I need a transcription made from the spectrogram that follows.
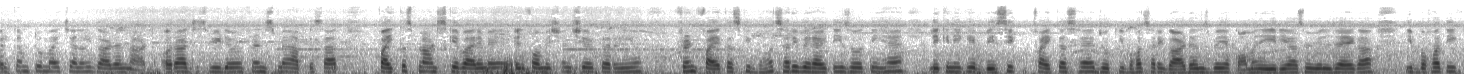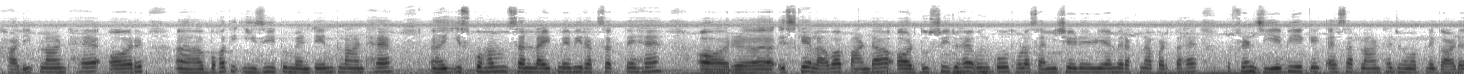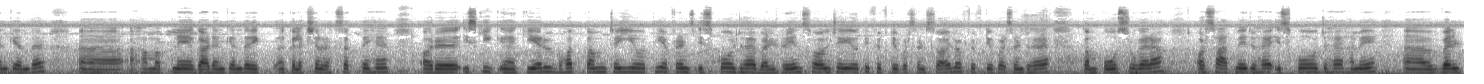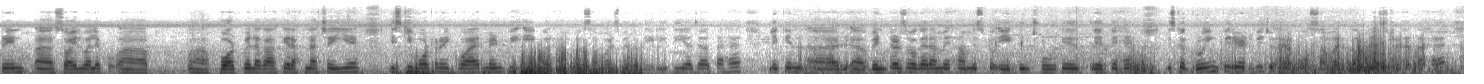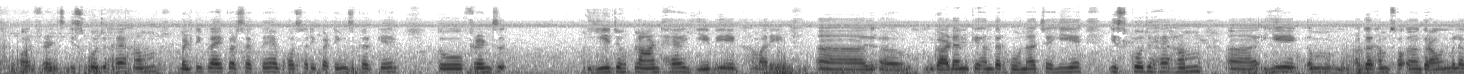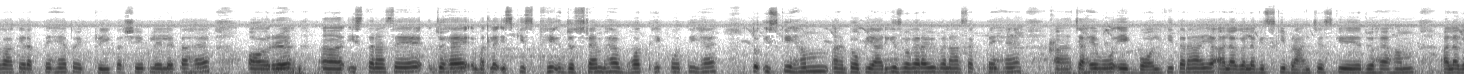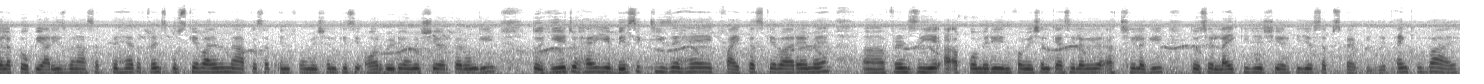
Welcome to my channel garden art. और आज इस वीडियो में फ्रेंड्स मैं आपके साथ फाइकस प्लांट्स के बारे में इंफॉर्मेशन शेयर कर रही हूँ। फ्रेंड फाइकस की बहुत सारी वेराइटीज़ होती हैं, लेकिन एक ये बेसिक फाइकस है जो कि बहुत सारे गार्डन्स में या कॉमन एरियाज़ में मिल जाएगा। ये बहुत ही खाड़ी प्लांट है और बहुत ही ईजी टू मेंटेन प्लांट है। इसको हम सनलाइट में भी रख सकते हैं। और इसके अलावा पांडा और दूसरी जो है उनको थोड़ा सेमी शेड एरिया में रखना पड़ता है। तो फ्रेंड्स ये भी एक, एक ऐसा प्लांट है जो हम अपने गार्डन के अंदर आ, हम अपने गार्डन के अंदर एक कलेक्शन रख सकते हैं। और इसकी केयर भी बहुत कम चाहिए होती है। फ्रेंड्स इसको जो है वेल ड्रेन सॉइल चाहिए होती है फिफ्टी परसेंट सॉइल और फिफ्टी परसेंट जो है कंपोस्ट वगैरह। और साथ में जो है इसको जो है हमें वेल ड्रेन सॉइल वाले पॉट में लगा के रखना चाहिए। इसकी वाटर रिक्वायरमेंट भी एक बार समर्स में तो दिया जाता है, लेकिन विंटर्स वगैरह में हम इसको एक दिन छोड़ के देते हैं। इसका ग्रोइंग पीरियड भी जो है वो समर का बेस्ट रहता है। और फ्रेंड्स इसको जो है हम मल्टीप्लाई कर सकते हैं बहुत सारी कटिंग्स करके। तो फ्रेंड्स ये जो प्लांट है, ये भी एक हमारे गार्डन के अंदर होना चाहिए। इसको जो है हम ये अगर हम ग्राउंड में लगा के रखते हैं तो एक ट्री का शेप ले लेता है और इस तरह से जो है मतलब इसकी जो स्टेम है बहुत थिक होती है। तो इसकी हम टोपियारीज वगैरह भी बना सकते हैं। चाहे वो एक बॉल की तरह या अलग अलग इसकी ब्रांचेस के जो है हम अलग अलग टोपियारीज बना सकते हैं। तो फ्रेंड्स उसके बारे में मैं आपके साथ इन्फॉर्मेशन किसी और वीडियो में शेयर करूँगी। तो ये जो है, ये बेसिक चीज़ें हैं, एक फाइकस के बारे में। फ्रेंड्स ये आपको मेरी इन्फॉर्मेशन कैसी लगी, अच्छी लगी तो इसे लाइक कीजिए शेयर कीजिए सब्सक्राइब कीजिए। Thank you bye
